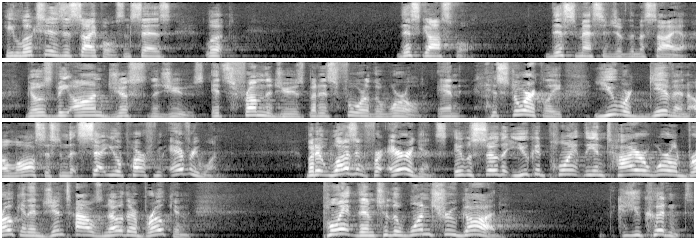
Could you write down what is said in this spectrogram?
He looks at his disciples and says, Look, this gospel, this message of the Messiah, goes beyond just the Jews. It's from the Jews, but it's for the world. And historically, you were given a law system that set you apart from everyone. But it wasn't for arrogance. It was so that you could point the entire world broken and Gentiles know they're broken. Point them to the one true God. Because you couldn't.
